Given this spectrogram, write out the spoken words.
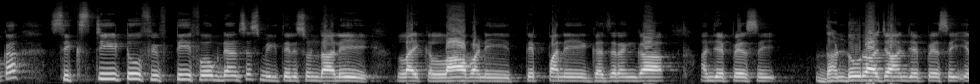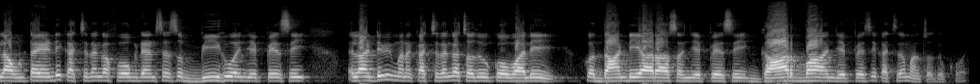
ఒక sixty to fifty folk dances మీకు తెలిసి ఉండాలి. లైక్ లావణి తిప్పని గజరంగా అని చెప్పేసి దండూరాజా అని చెప్పేసి ఇలా ఉంటాయండి. ఖచ్చితంగా ఫోక్ డ్యాన్సెస్ బీహు అని చెప్పేసి ఇలాంటివి మనం ఖచ్చితంగా చదువుకోవాలి. దాండియారాస్ అని చెప్పేసి గార్బా అని చెప్పేసి ఖచ్చితంగా మనం చదువుకోవాలి.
